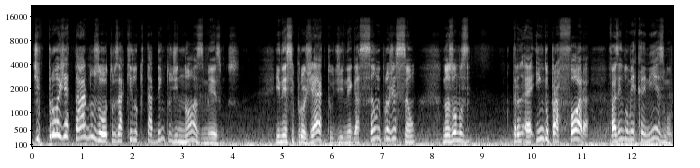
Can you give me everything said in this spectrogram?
de projetar nos outros aquilo que está dentro de nós mesmos. E nesse projeto de negação e projeção, nós vamos é, indo para fora, fazendo um mecanismo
